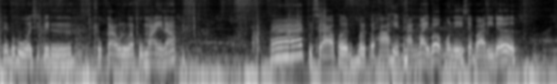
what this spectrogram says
แต่บ่ฮู้ว่าสิเป็นผู้เก่าหรือว่าผู้ใหม่เนาะป้าดผู้สาวเพิ่นบ่ได้ไปหาเฮ็ดหาไม้บ่มื้อนี้สบายดีเด้อสบายดี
